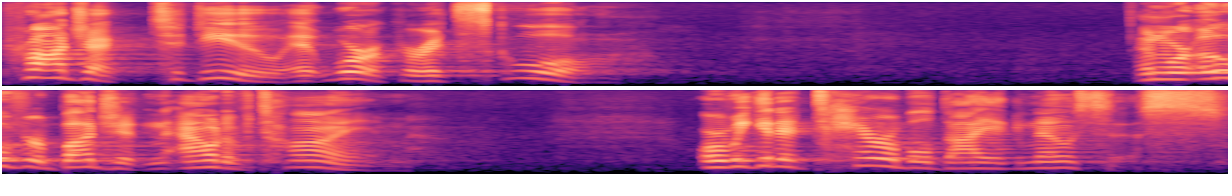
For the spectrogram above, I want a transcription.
project to do at work or at school, and we're over budget and out of time, or we get a terrible diagnosis,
